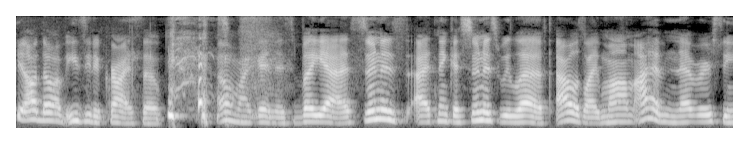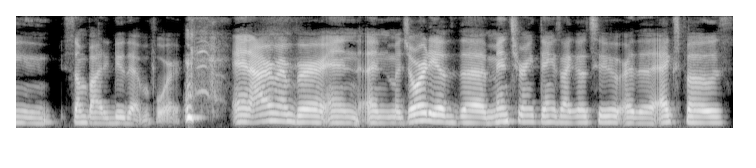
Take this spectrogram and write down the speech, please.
Y'all know I'm easy to cry, so oh my goodness. But yeah, as soon as I think as soon as we left, I was like, Mom, I have never seen somebody do that before. and I remember in and majority of the mentoring things I go to or the expos,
